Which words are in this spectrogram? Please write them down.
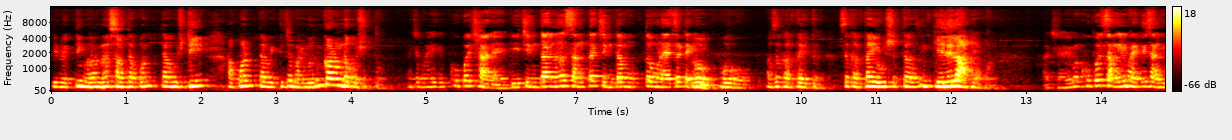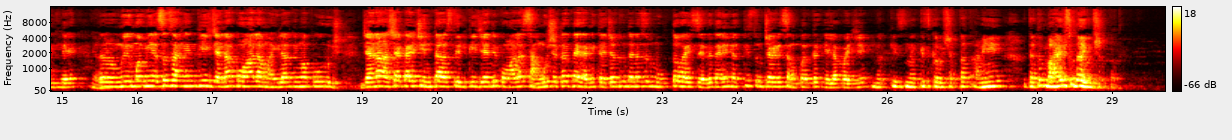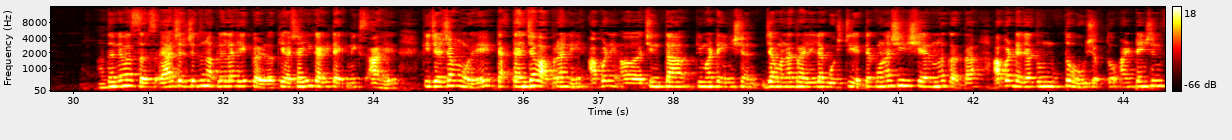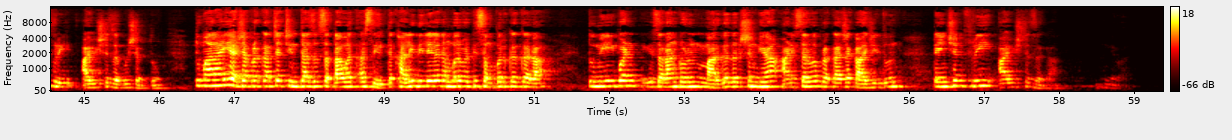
ती व्यक्ती मला न सांगता पण त्या गोष्टी आपण त्या व्यक्तीच्या माइंडमधून काढून टाकू शकतो. त्याच्यामुळे हे खूपच छान आहे. की चिंता न सांगता चिंता मुक्त होण्याचं हो हो हो. असं करता येतं. असं करता येऊ शकतं. असं केलेलं आहे आपण. अच्छा हे मग खूपच चांगली माहिती सांगितली आहे. तर मी मग मी असं सांगेन की ज्यांना कोणाला महिला किंवा पुरुष ज्यांना अशा काही चिंता असतील की ज्या ते कोणाला सांगू शकत नाहीत आणि त्याच्यातून त्यांना जर मुक्त व्हायचंय तर त्यांनी नक्कीच तुमच्याकडे संपर्क केला पाहिजे. नक्कीच नक्कीच करू शकतात आणि त्यातून बाहेर सुद्धा येऊ शकतात. धन्यवाद सर. या चर्चेतून आपल्याला हे कळलं की अशाही काही टेक्निक्स आहेत की ज्याच्यामुळे त्यांच्या वापराने आपण चिंता किंवा टेन्शन ज्या मनात राहिलेल्या गोष्टी आहेत त्या कोणाशीही शेअर न करता आपण त्याच्यातून मुक्त होऊ शकतो आणि टेन्शन फ्री आयुष्य जगू शकतो. तुम्हालाही अशा प्रकारच्या चिंता जर सतावत असतील तर खाली दिलेल्या नंबरवरती संपर्क करा. तुम्ही पण सरांकडून मार्गदर्शन घ्या आणि सर्व प्रकारच्या काळजीतून टेन्शन फ्री आयुष्य जगा.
